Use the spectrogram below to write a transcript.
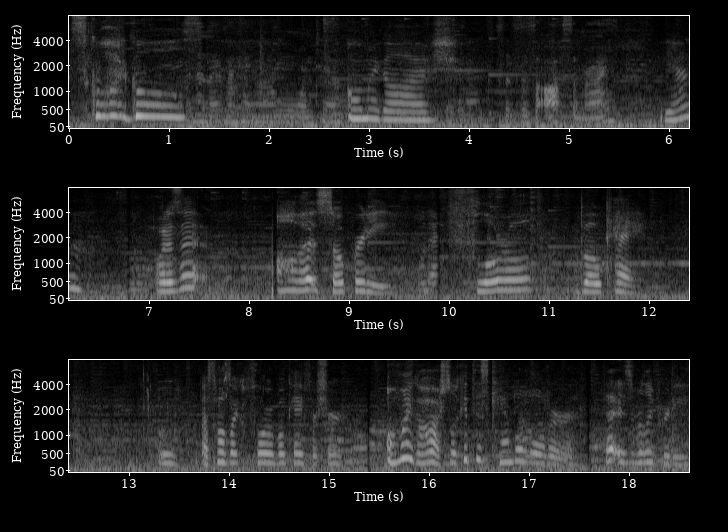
Squad goals. And then there's a hang on one too. Oh my gosh. So this is awesome, right? Yeah. What is it? Oh, that is so pretty. Floral bouquet. Ooh, that smells like a floral bouquet for sure. Oh my gosh, look at this candle holder. That is really pretty.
